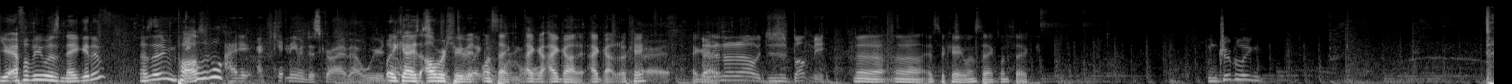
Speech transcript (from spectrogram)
Your FOV was negative? Is that even possible? I, I can't even describe how weird Wait, that guys, was. I'll It retrieve it. like, One a sec. I got, I got it. I got it. Okay. Alright. I No, got no, it. no, no. Just bump me. No, no, no, no. It's okay. One sec. One sec. I'm dribbling.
